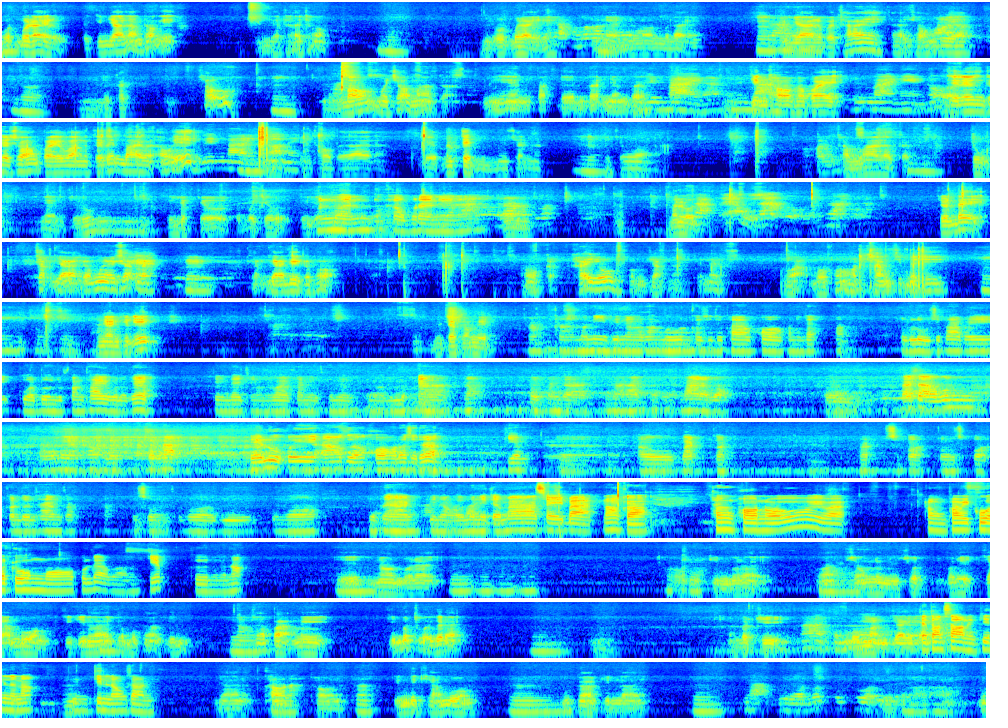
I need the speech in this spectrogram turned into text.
อดบ่ได้เลยไปกินยาล้างท้องอีกกินยาถ่ายท้องมันอดบ่ได้เลยแน่มันนอนบ่ได้กินยาแล้วไปถ่ายถ่ายช่องเดียวอืมแล้วก็เช้า เมาเมื่อเช้ามากก็มีแห้งปัดเดินปัดหยังไปกินข้าวเข้าไป เป็นบ่ายแน่นโดทีนึงเธอช่องไปวางแต่เล่นบายไปเอาเองเป็นบ่ายเนาะนี่กินข้าวไปได้นะแบบมันเต็มมือฉันนะจังว่าทำมาแล้วก็จุ้งแน่นจุ้งคืออยากเจอก็บ่เจอคืออยากมันเหมือนเข้าบ่ได้แน่นะอืมมันหล่นจนได้ชักยากับเมื่อยชักเลยอืมชักยาดีกระเพาะ เอากับใครอยู่ผมจักนะฉะนั้นว่าบ่พอหอดสามสิบนาทีอืมแน่นขึ้นอีกมันจะสำเร็จอะก็มื้อนี้พี่น้องทางนู้นก็สิได้พาพ่อคนนี้แหละเนาะลูกๆสิพาไปกวดเบิ่งอยู่ฝั่งไทยพุ่นล่ะเด้อเป็นได้จังว่ากันอีกเทื่อหนึงเนาะมุกดาเนาะเปิดบรรดามาหากันมาแล้วบ่เออถ้าสาวคุณโอ้แม่เอารถส่งหน้าเดี๋ยวลูกไปหาเครื่องของเอาแล้วเสร็จเด้อเตรียม เอ่อเอาบัตรก่อนบัตรสปอร์ตตรงสปอร์ตก่อนเดินทางก่อนอะไปส่งเพราะว่าอยู่กรุงงอมุกดาหารพี่น้องเอ้ยมันนี่ก็มาใส่บาทเนาะก็ทั้งพอเนาะโอ้ยว่าต้องพาไปกวดอยู่ห้องหมอพุ่นแล้วว่ามันเจ็บเกินกันเนาะเอ๊ะนอนบ่ได้อืมอืมอืมอืมโอเขาเคก็กินบ่ได้ว่าสองหนึ่งสดเขาได้สามบวงสิกินไรก็บ่กล้ากินเนาะถ้าปากนี่กินบ่ถ้วยก็ได้ อืมอัน บัดชีอ่าบ่มั่นใจแต่ตอนเช้านี่กินแล้วเนาะกินกินแล้วเช้านี่ยาน่ะเขานะเขาน่ะอ่ากินได้สามบวงอืมบ่กล้ากินหลายอืมอยากเบื่อบ่ไปช่วยอยู่เลย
